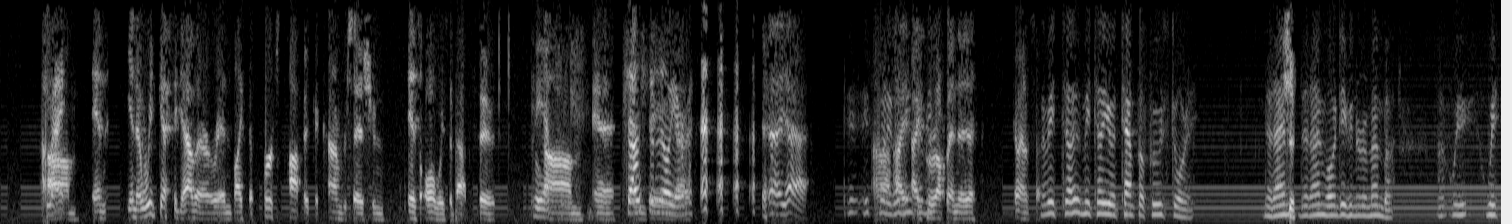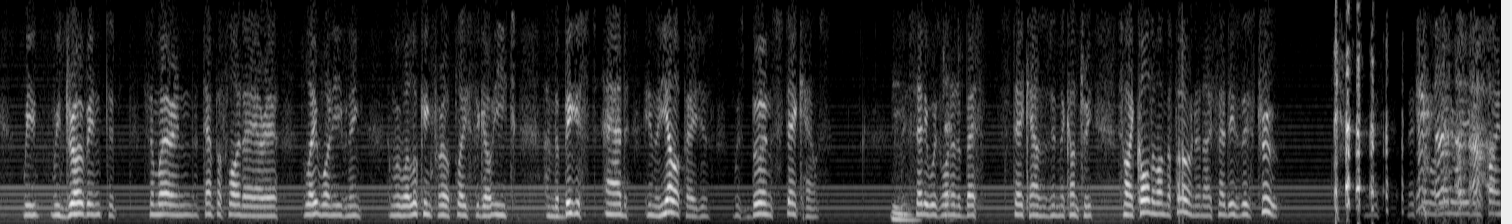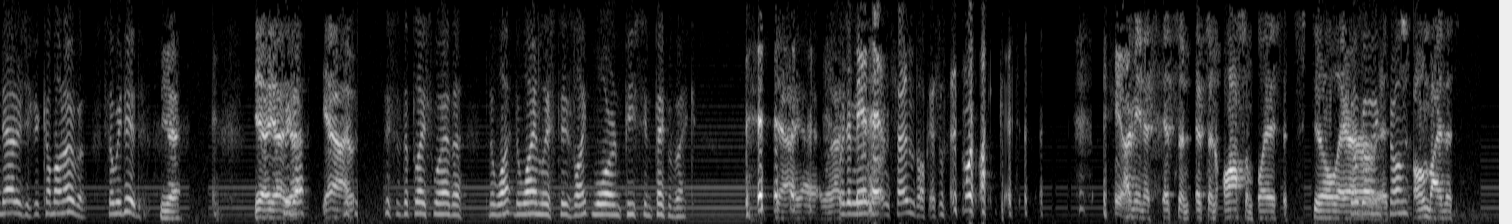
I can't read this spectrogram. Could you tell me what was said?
Right. Um, and you know, we get together and like the first topic of conversation is always about food. Yeah. Um, and, Sounds and, familiar. Uh, yeah. It- It's Uh, funny. let I, me, I grew me, up in the. Go ahead, sir. Let me tell let me tell you a Tampa food story that Anne Sure. that Anne won't even remember. But we we we we drove into somewhere in the Tampa, Florida area late one evening, and we were looking for a place to go eat. And the biggest ad in the yellow pages was Bern's Steakhouse. And It said it was one of the best steakhouses in the country. So I called them on the phone and I said, "Is this true?" They said, well, the only way you're going to find out is if you come on over. So we did. Yeah. Yeah, yeah, See yeah. that? Yeah. This is, this is the place where the the, wi- the wine list is like War and Peace in paperback. yeah, yeah. Well, or the Manhattan phone book is more like it. yeah. I mean, it's it's an it's an awesome place. It's still there. Still going it's strong? owned by this.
